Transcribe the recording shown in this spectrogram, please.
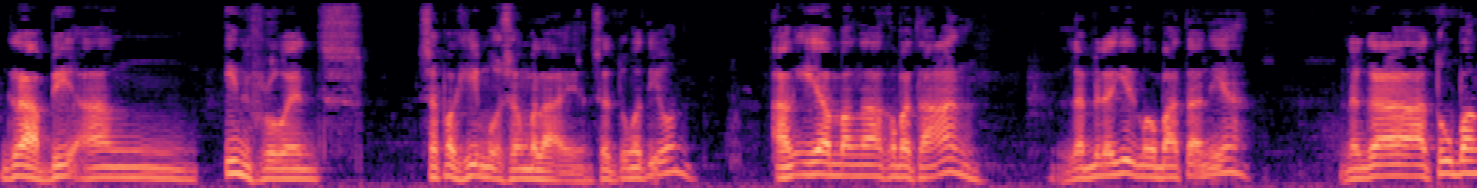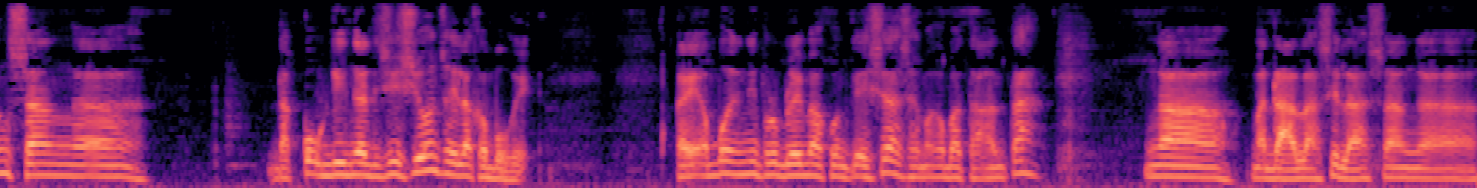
grabe ang influence sa paghimo sang malain sa tungation. Ang iya mga kabataan, labi na mga bata niya, nagaatubang sang uh, dako nga desisyon sa ila kabuhi. Kaya amo ni problema kun kaysa sa mga kabataan ta nga madala sila sang uh,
